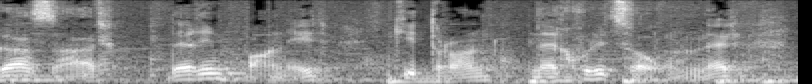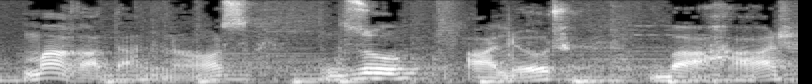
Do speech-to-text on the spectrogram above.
գազար, դեղին պանիր, կիտրոն, նեխուրի ցողուններ, մաղադանոս, ձու, ալյուր, բահար,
